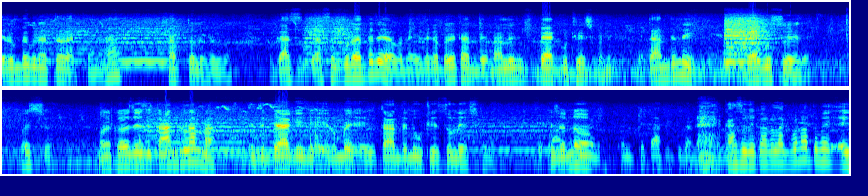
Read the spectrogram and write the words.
এরম বেগুন একটা রাখবে না হ্যাঁ? সব তুলে ফেলবা। গাছ, গাছের গোড়া ধরে মানে এই জায়গা ধরে টান দিও, নাহলে ব্যাগ উঠে আসবে না। টান দিলেই ব্যাগ উঁচু হয়ে যায়, বুঝছ? মনে করো যে টান দিলাম না এই যে ব্যাগ এই যে এই টান দিলে উঠিয়ে চলে আসবে না। এই জন্য কাছে দিয়ে কাটা লাগবে না তুমি এই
